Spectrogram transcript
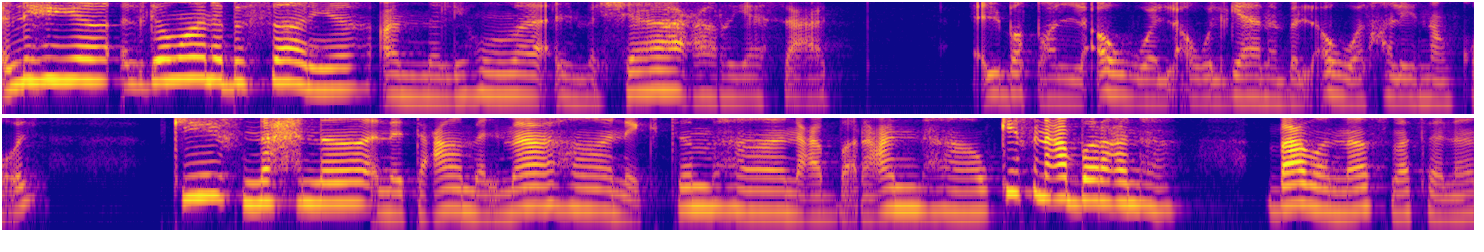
اللي هي الجوانب الثانية عنا اللي هما المشاعر يا سعد. البطل الأول أو الجانب الأول خلينا نقول. كيف نحن نتعامل معها نكتمها نعبر عنها وكيف نعبر عنها؟ بعض الناس مثلا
